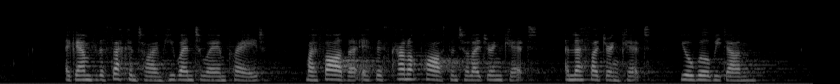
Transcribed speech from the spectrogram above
Again, for the second time, he went away and prayed, My Father, if this cannot pass until I drink it, unless I drink it, your will be done.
